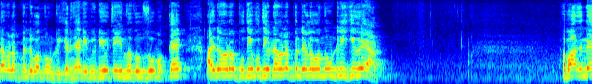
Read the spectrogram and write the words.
ഡെവലപ്മെന്റ് വന്നുകൊണ്ടിരിക്കുകയാണ്. ഞാൻ ഈ വീഡിയോ ചെയ്യുന്ന ദിവസവും ഒക്കെ ഓരോ പുതിയ പുതിയ ഡെവലപ്മെന്റുകൾ വന്നുകൊണ്ടിരിക്കുകയാണ്. അപ്പോൾ അതിന്റെ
